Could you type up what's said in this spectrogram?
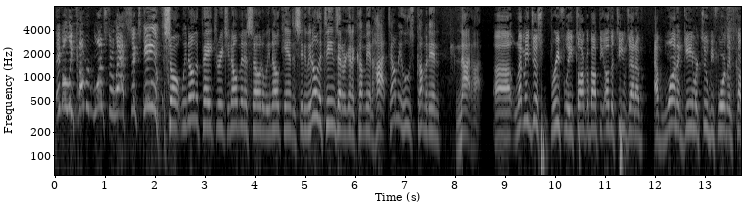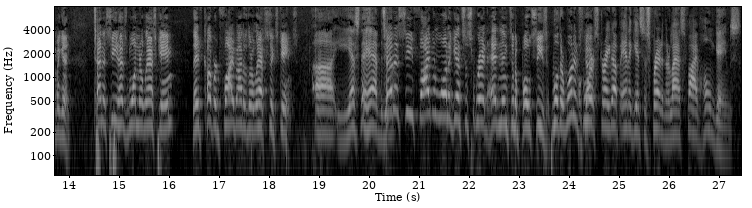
They've only covered once their last six games. So we know the Patriots, you know Minnesota, we know Kansas City, we know the teams that are going to come in hot. Tell me who's coming in not hot. Uh, let me just briefly talk about the other teams that have, have won a game or two before they've coming in. Tennessee has won their last game. They've covered five out of their last six games. Uh, yes, they have. Tennessee five and one against the spread heading into the postseason. Well, they're one and four Okay. straight up and against the spread in their last five home games.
